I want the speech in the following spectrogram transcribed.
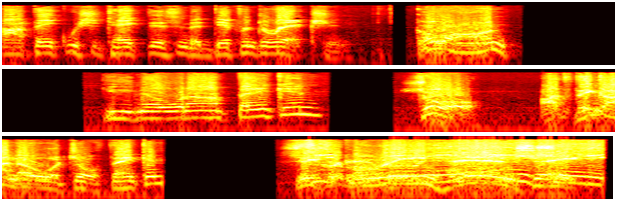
I think we should take this in a different direction. Go on. You know what I'm thinking? Sure. I think I know what you're thinking. Secret Marine handshake.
